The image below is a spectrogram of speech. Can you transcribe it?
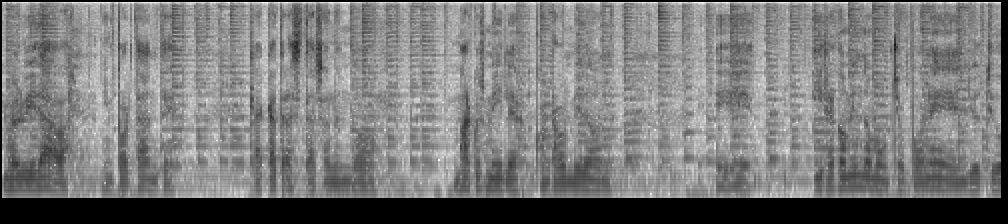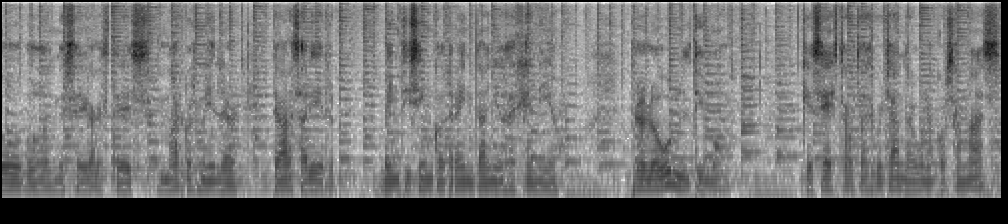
Me olvidaba, importante, que acá atrás está sonando Marcus Miller con Raúl Midón. Eh, y recomiendo mucho, pone en YouTube o donde sea que estés Marcus Miller, te van a salir 25 30 años de genio. Pero lo último, que es esto que estás escuchando, alguna cosa más,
